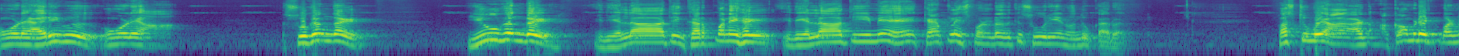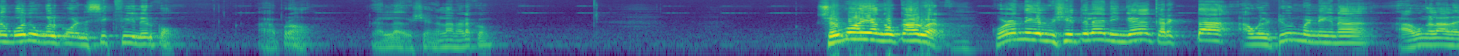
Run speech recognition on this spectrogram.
உங்களுடைய அறிவு உங்களுடைய சுகங்கள் யூகங்கள் இது எல்லாத்தையும் கற்பனைகள் இது எல்லாத்தையுமே கேபிட்டலைஸ் பண்ணுறதுக்கு சூரியன் வந்து உட்காருவார். ஃபஸ்ட்டு போய் அக்காமடேட் பண்ணும்போது உங்களுக்கு ஒன்று சிக் ஃபீல் இருக்கும். அப்புறம் நல்ல விஷயங்கள்லாம் நடக்கும். செவ்வாய் அங்கே உட்காருவார். குழந்தைகள் விஷயத்தில் நீங்கள் கரெக்டாக அவங்கள டியூன் பண்ணிங்கன்னா அவங்களால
